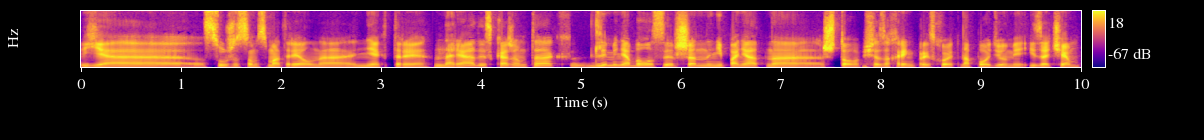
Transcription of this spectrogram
я с ужасом смотрел на некоторые наряды, скажем так. Для меня было совершенно непонятно, что вообще за хрень происходит на подиуме и зачем.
